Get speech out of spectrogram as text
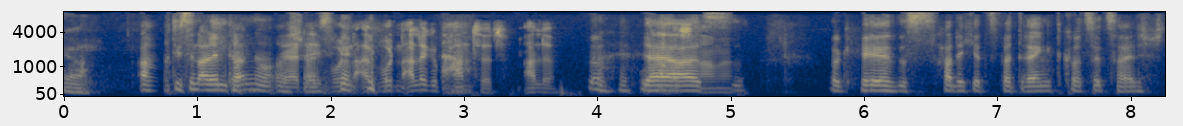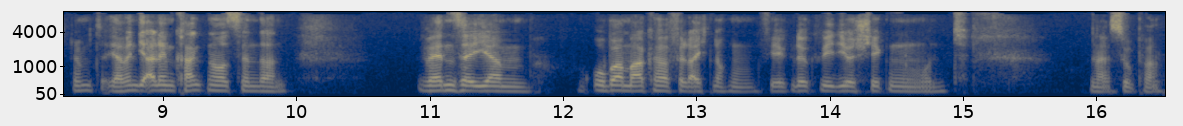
ja. Ach, die sind alle im Krankenhaus. Oh, Ja, die wurden, wurden alle gepantet. Alle. ja, ja, es, okay, das hatte ich jetzt verdrängt, kurze Zeit, stimmt. Ja, wenn die alle im Krankenhaus sind, dann werden sie ihrem Obermacker vielleicht noch ein viel Glück Video schicken und na super.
